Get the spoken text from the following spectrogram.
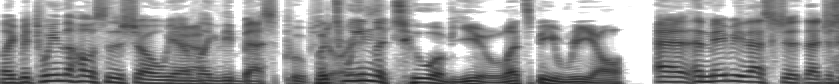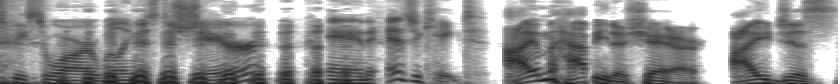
Like between the hosts of the show, we have Yeah. like the best poop Between the two of you, let's be real. And, and maybe that's just that just speaks to our willingness to share and educate. I'm happy to share. I just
